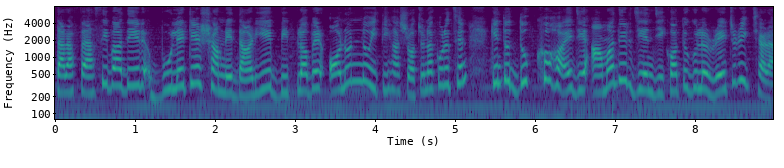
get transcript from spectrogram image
তারা ফ্যাসিবাদের বুলেটের সামনে দাঁড়িয়ে বিপ্লবের অনন্য ইতিহাস রচনা করেছেন, কিন্তু দুঃখ হয় যে আমাদের জেনজি কতগুলো রেটরিক ছাড়া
